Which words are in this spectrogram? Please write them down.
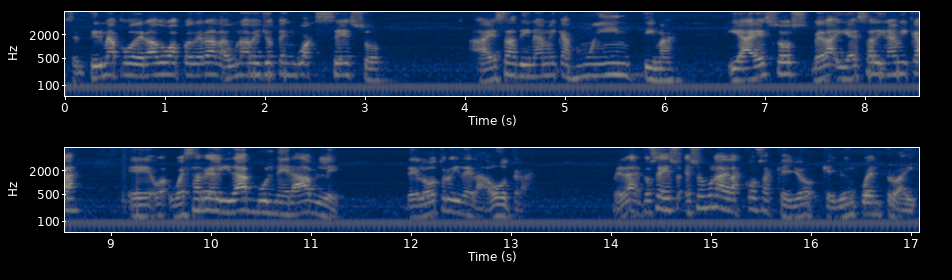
sentirme apoderado o apoderada. Una vez yo tengo acceso a esas dinámicas muy íntimas y a esos, ¿verdad? Y a esa dinámica eh, o, esa realidad vulnerable del otro y de la otra. ¿Verdad? Entonces eso, eso es una de las cosas que yo, que yo encuentro ahí.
